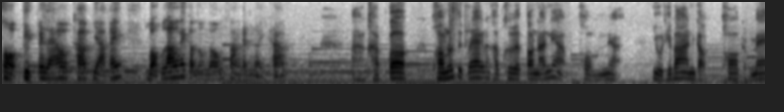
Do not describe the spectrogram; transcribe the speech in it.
สอบติดไปแล้วครับ อยากให้บอกเล่าให้กับน้องๆฟังกันหน่อยครับอ่าครับ ก็ความรู้สึกแรกนะครับ คือตอนนั้นเนี่ยผมเนี่ยอยู่ที่บ้านกับพ่อกับแม่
